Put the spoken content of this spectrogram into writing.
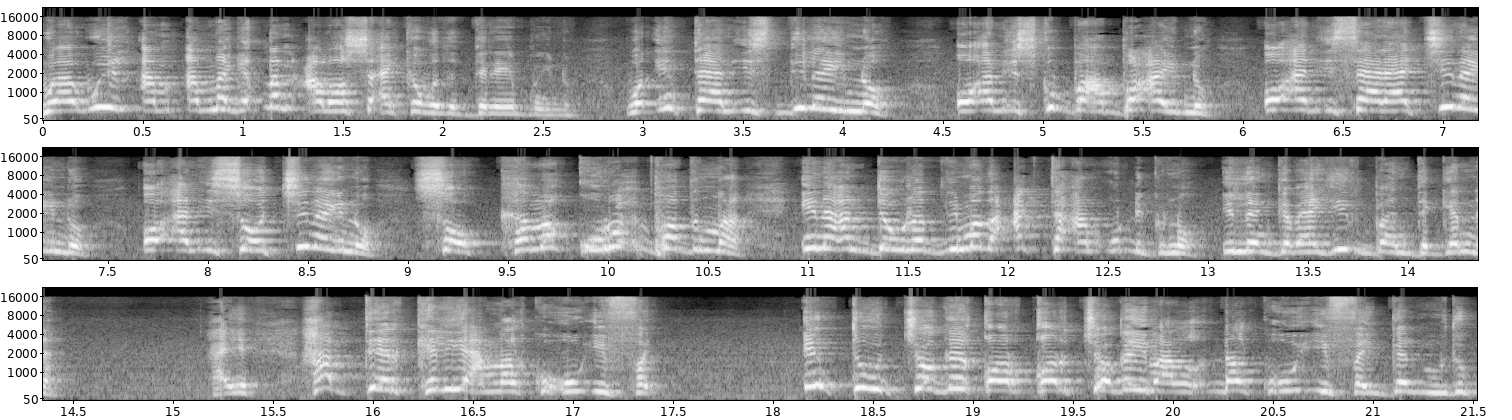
Waa wiil aan annaga dhan caloosha aan ka wada dareemayno. War intaan isdilayno oo aan isku baaba'ayno oo aan ishalaajinayno oo aan isoojinayno soo kama qurux badna inaan dowladnimada cagta aan u dhigno. Ilaan gabaahiir baan degana haye haddeer keliyaa nalka u ifay. Intuu joogay qoorqoor joogay baa nalka u ifay galmudug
